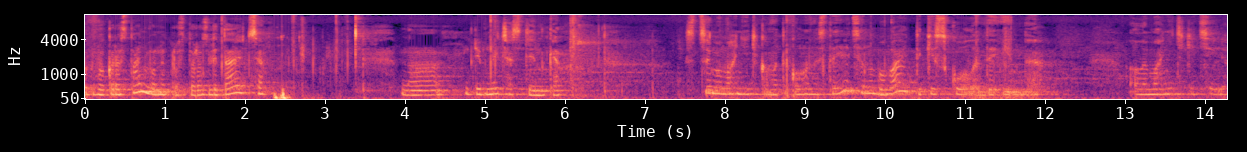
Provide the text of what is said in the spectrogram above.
використань вони просто розлітаються на дрібні частинки. З цими магнітиками такого не стається, ну бувають такі сколи де-інде. Але магнітики цілі.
